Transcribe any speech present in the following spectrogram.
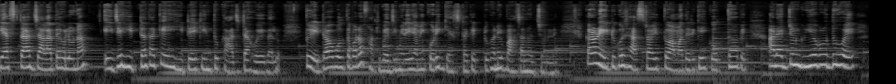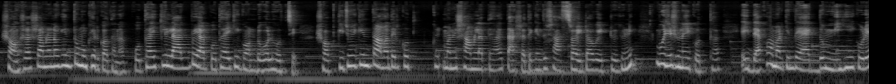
গ্যাসটা জ্বালাতে হলো না। এই যে হিটটা থাকে, এই হিটেই কিন্তু কাজটা হয়ে গেল। তো এটাও বলতে পারো ফাঁকিবাজি মেরেই আমি করি গ্যাসটাকে একটুখানি বাঁচানোর জন্যে। কারণ এইটুকু সাশ্রয় তো আমাদেরকেই করতে হবে। আর একজন গৃহবধূ হয়ে সংসার সামলানো কিন্তু মুখের কথা না। কোথায় কি লাগবে আর কোথায় কি গণ্ডগোল হচ্ছে সব কিছুই কিন্তু আমাদের মানে সামলাতে হয়। তার সাথে কিন্তু সাশ্রয়টাও একটুখানি বুঝে শুনেই করতে হয়। এই দেখো আমার কিন্তু একদম মিহি করে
